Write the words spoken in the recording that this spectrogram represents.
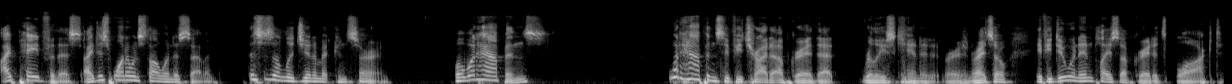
I paid for this. I just want to install Windows 7. This is a legitimate concern. Well, what happens? What happens if you try to upgrade that release candidate version, right? So if you do an in-place upgrade, it's blocked.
